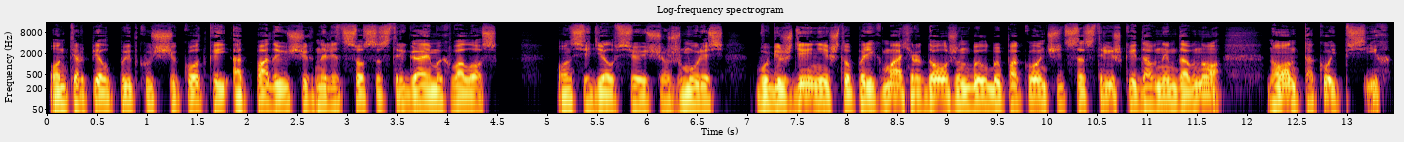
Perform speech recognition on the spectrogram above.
он терпел пытку щекоткой от падающих на лицо состригаемых волос. Он сидел все еще жмурясь, в убеждении, что парикмахер должен был бы покончить со стрижкой давным-давно, но он такой псих,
